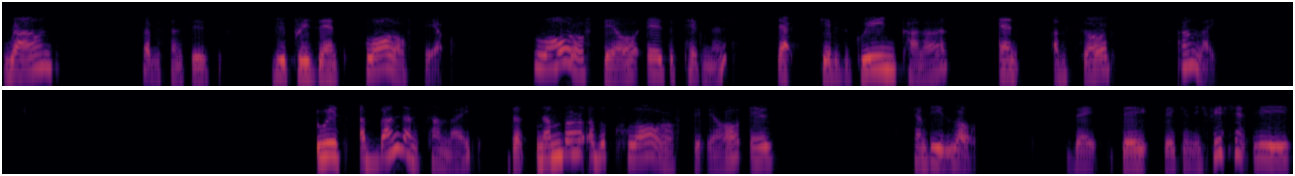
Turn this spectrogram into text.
round substances represent chlorophyll. Chlorophyll is a pigment that gives green color and absorbs sunlight. With abundant sunlight, the number of chlorophyll is can be low. They, they, they can efficiently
